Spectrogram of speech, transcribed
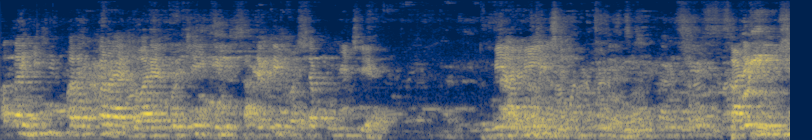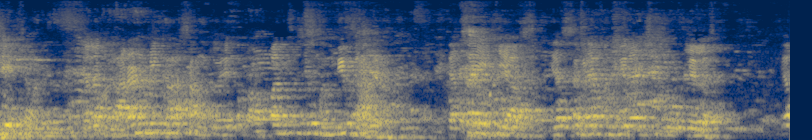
आता ही जी परंपरा आहे द्वारयात्रेची ही साडेतीन वर्षापूर्वीची आहे तुम्ही आम्ही साडेतीनशे त्याला कारण मी का सांगतोय तर बाप्पांचं जे मंदिर झालं त्याचा इतिहास या सगळ्या मंदिरांशी जोडलेला आहे. त्या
